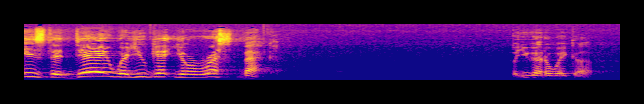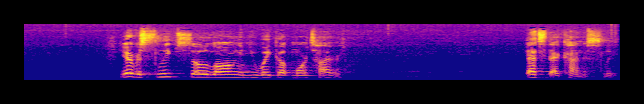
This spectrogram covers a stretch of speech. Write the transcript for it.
is the day where you get your rest back. But you got to wake up. You ever sleep so long and you wake up more tired? That's that kind of sleep.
